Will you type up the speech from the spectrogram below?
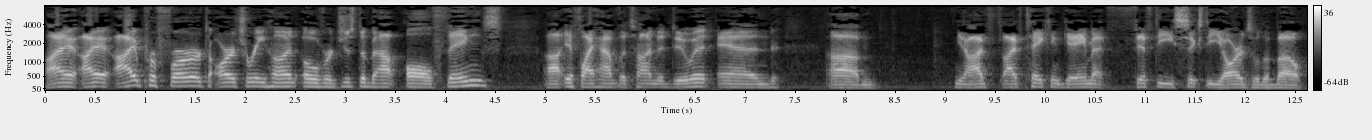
I, I, I prefer to archery hunt over just about all things uh, if I have the time to do it. And, um, you know, I've, I've taken game at 50, 60 yards with a bow.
